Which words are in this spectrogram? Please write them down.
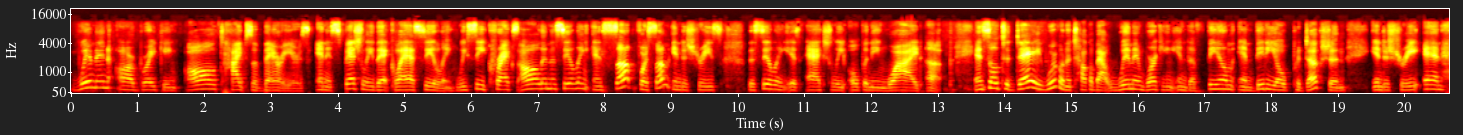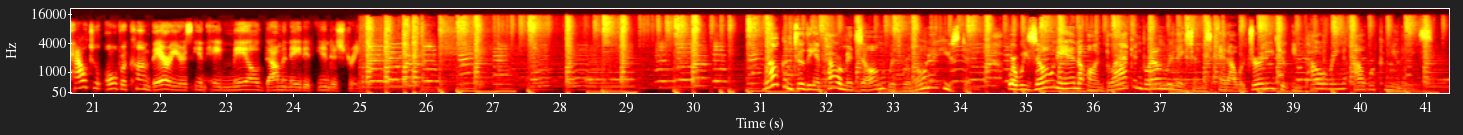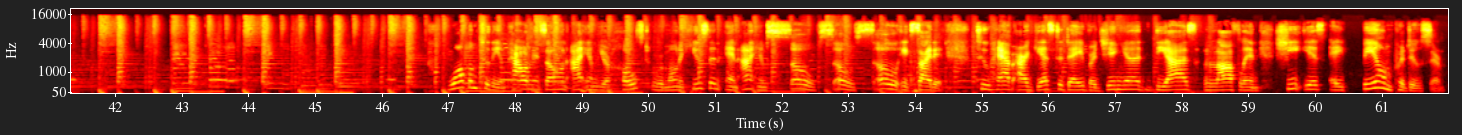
Women are breaking all types of barriers and especially that glass ceiling. We see cracks all in the ceiling and some for some industries the ceiling is actually opening wide up. And so today we're going to talk about women working in the film and video production industry and how to overcome barriers in a male dominated industry. Welcome to the Empowerment Zone with Ramona Houston, where we zone in on Black and Brown relations and our journey to empowering our communities. Welcome to the Empowerment Zone. I am your host, Ramona Houston, and I am so, so, so excited to have our guest today, Virginia Diaz Laughlin. She is a film producer.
